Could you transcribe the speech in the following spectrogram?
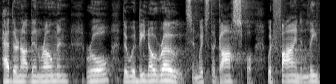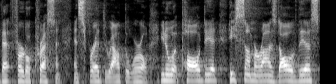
Had there not been Roman rule, there would be no roads in which the gospel would find and leave that fertile crescent and spread throughout the world. You know what Paul did? He summarized all of this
